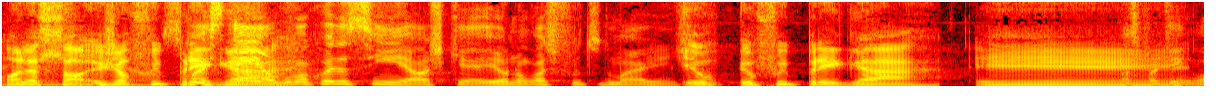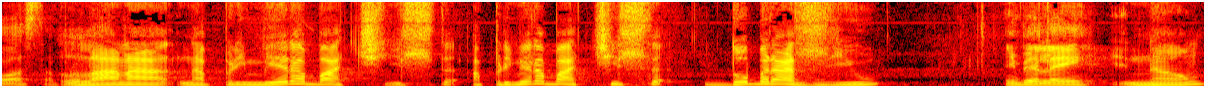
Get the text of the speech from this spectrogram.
Olha só, eu já fui pregar. Mas tem alguma coisa assim, eu acho que é. Eu não gosto de frutos do mar, gente. Eu, eu fui pregar. É... Mas pra quem gosta. Lá na, na primeira Batista, a primeira Batista do Brasil. Em Belém? Não,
